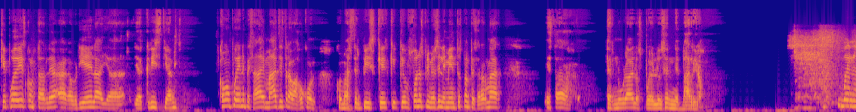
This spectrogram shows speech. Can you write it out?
¿Qué puedes contarle a, Gabriela y a, a Cristian ¿Cómo pueden empezar, además de trabajo con, con Masterpiece, ¿qué, qué, son los primeros elementos para empezar a armar esta ternura de los pueblos en el barrio? Bueno,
